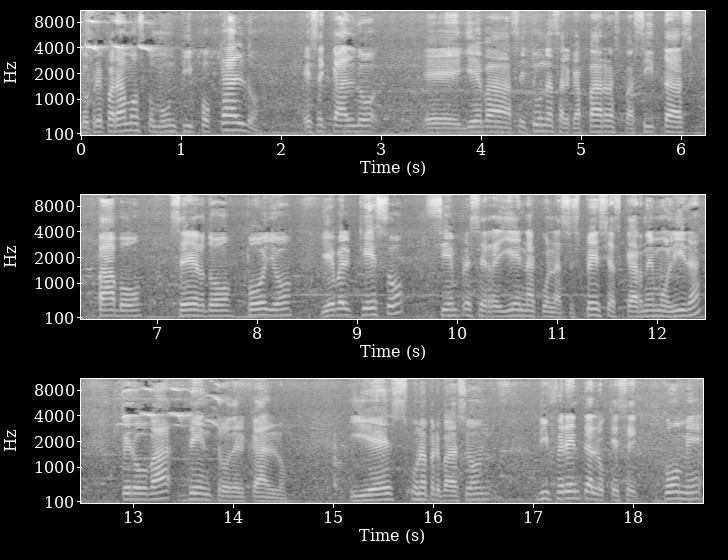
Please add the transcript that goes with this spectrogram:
lo preparamos como un tipo caldo. Ese caldo eh, lleva aceitunas, alcaparras, pasitas, pavo, cerdo, pollo. Lleva el queso, siempre se rellena con las especias, carne molida, pero va dentro del caldo. Y es una preparación diferente a lo que se come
